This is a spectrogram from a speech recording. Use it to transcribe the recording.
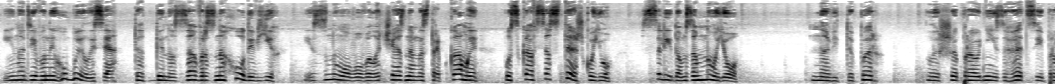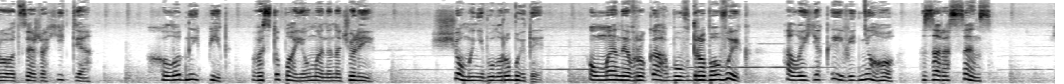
Іноді вони губилися, та динозавр знаходив їх і знову величезними стрибками пускався стежкою, слідом за мною. Навіть тепер, лише при одній згадці про це жахіття, холодний піт виступає у мене на чолі. Що мені було робити? У мене в руках був дробовик, але який від нього зараз сенс?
